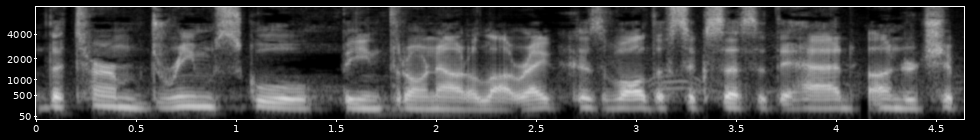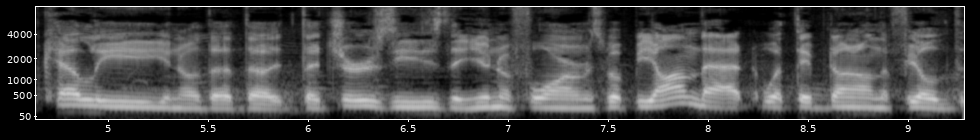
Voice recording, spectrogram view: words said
the term dream school being thrown out a lot, right? Because of all the success that they had under Chip Kelly, you know, the, the, the jerseys, the uniforms. But beyond that, what they've done on the field,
